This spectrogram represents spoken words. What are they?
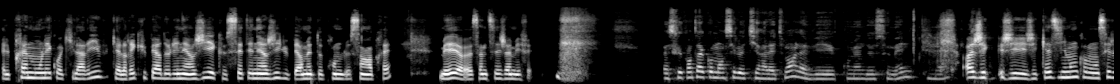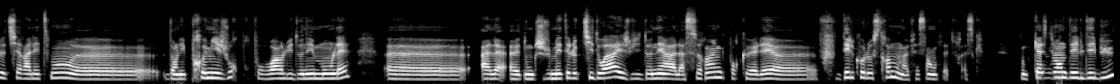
elle prenne mon lait quoi qu'il arrive, qu'elle récupère de l'énergie et que cette énergie lui permette de prendre le sein après. Mais ça ne s'est jamais fait. Parce que quand tu as commencé le tir allaitement, elle avait combien de semaines ah, J'ai quasiment commencé le tir allaitement euh, dans les premiers jours pour pouvoir lui donner mon lait. Euh, euh, donc je mettais le petit doigt et je lui donnais à la seringue pour qu'elle ait... dès le colostrum, on a fait ça en fait presque. Donc quasiment dès le début,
